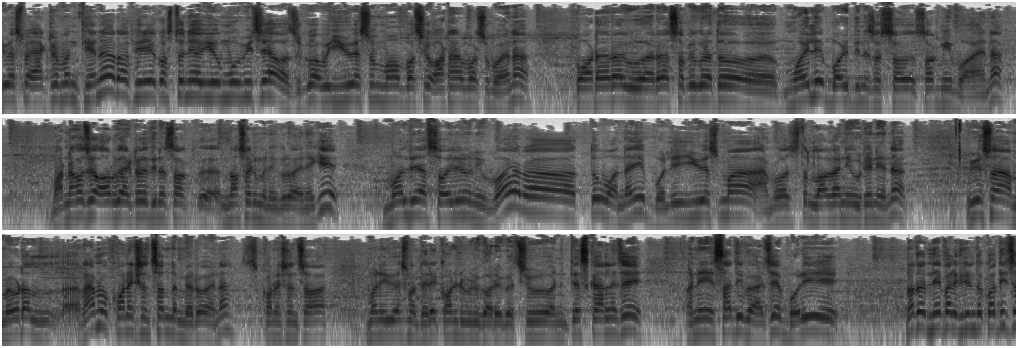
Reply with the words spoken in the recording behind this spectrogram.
युएसमा एक्टर पनि थिएन र फेरि कस्तो नि यो मुभी चाहिँ हजुरको अब युएसमा म बसेको अठार वर्ष भएन पढेर गएर सबै कुरा त मैले बढिदिन सक् सक्ने भएन भन्न खोजेको अर्को एक्टर दिन सक् नसक्ने भन्ने कुरो होइन कि। मैले दिन सजिलो नि भयो र त्यो भन्दा नि भोलि युएसमा हाम्रो जस्तो लगानी उठ्यो नि होइन। युएसमा हाम्रो एउटा राम्रो कनेक्सन छ नि त मेरो होइन। कनेक्सन छ। मैले युएसमा धेरै कन्ट्रिब्युट गरेको छु अनि त्यस कारणले चाहिँ अनि साथीभाइहरू चाहिँ भोलि न त नेपाली फिल्म त कति छ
